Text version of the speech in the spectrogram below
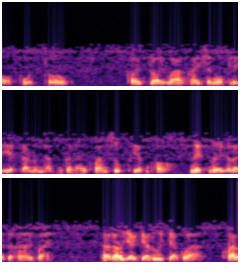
ออกพุทโธคอยปล่อยวางให้สงบละเอียดตามลำดับก็ได้ความสุขเพียงพอเน็ดเหนื่อยอะไรจะหายไป ถ้าเราอยากจะรู้จักว่าความ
